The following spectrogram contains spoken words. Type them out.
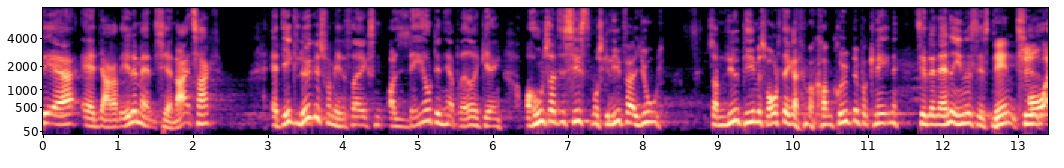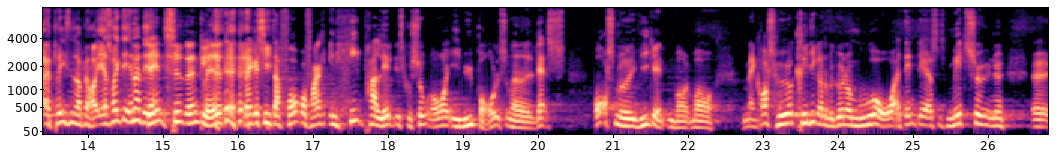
det er, at Jakob Ellemann siger nej tak, at det ikke lykkes for Mette Frederiksen at lave den her brede regering, og hun så til sidst, måske lige før jul, som en lille pige med svovlstikkerne må komme krybende på knæene til blandt andet enhedslisten. Den tid- Og at prisen så beholdt. Jeg tror ikke, det ender der. Den tid, den glæde. Man kan sige, der foregår faktisk en helt parallel diskussion over i Nye Borgerlige, som havde lands årsmøde i weekenden, hvor, hvor man kan også høre kritikerne begynder at mure over, at den der sådan, midtsøgende, øh,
